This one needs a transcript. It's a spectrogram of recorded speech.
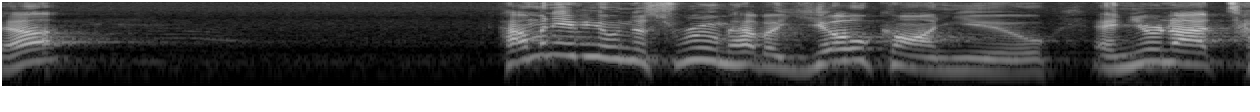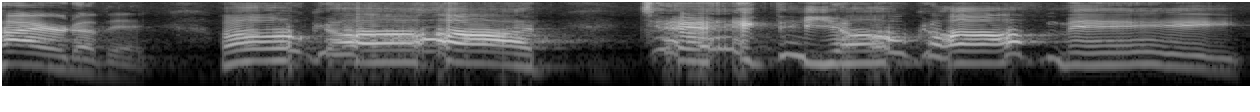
Yeah? How many of you in this room have a yoke on you and you're not tired of it? Oh God, take the yoke off me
